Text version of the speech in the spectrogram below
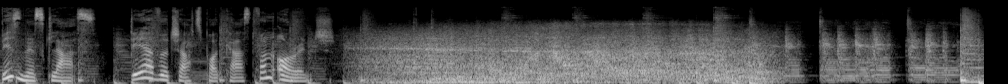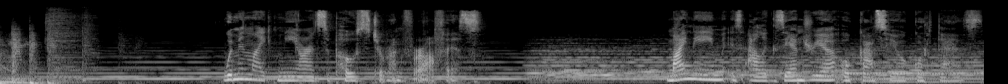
Business Class, der Wirtschaftspodcast von Orange. Women like me aren't supposed to run for office. My name is Alexandria Ocasio Cortez.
